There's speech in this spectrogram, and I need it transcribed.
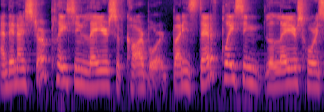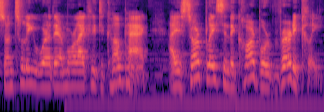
and then I start placing layers of cardboard. But instead of placing the layers horizontally where they're more likely to compact, I start placing the cardboard vertically.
